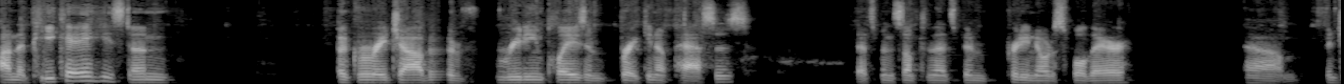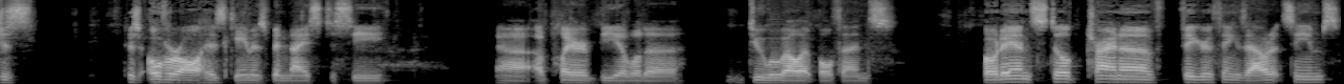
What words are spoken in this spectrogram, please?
on the PK, he's done a great job of reading plays and breaking up passes. That's been something that's been pretty noticeable there. Um, and just, just overall, his game has been nice to see uh, a player be able to do well at both ends. Beaudin's still trying to figure things out. It seems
